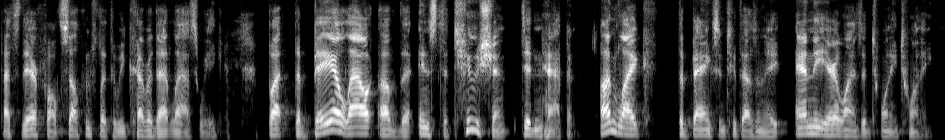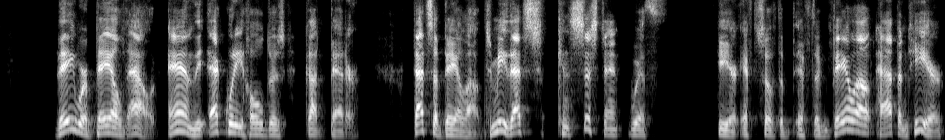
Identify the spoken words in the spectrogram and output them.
That's their fault, self-inflicted. We covered that last week. But the bailout of the institution didn't happen, unlike the banks in 2008 and the airlines in 2020. They were bailed out and the equity holders got better. That's a bailout. To me, that's consistent with here. If so, if the if the bailout happened here,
